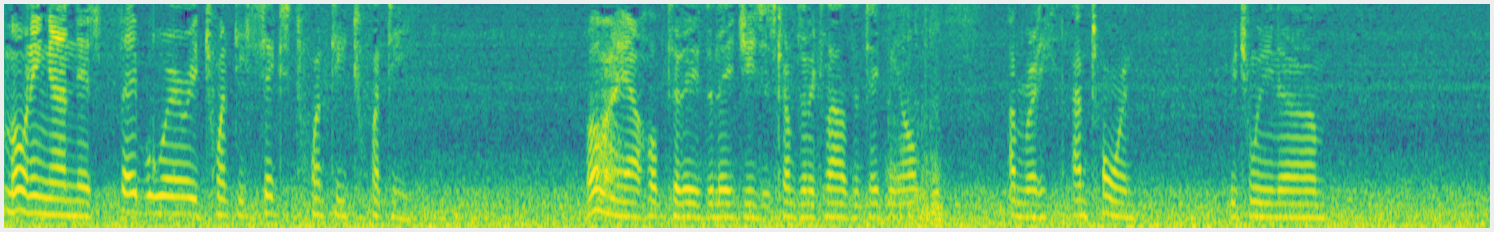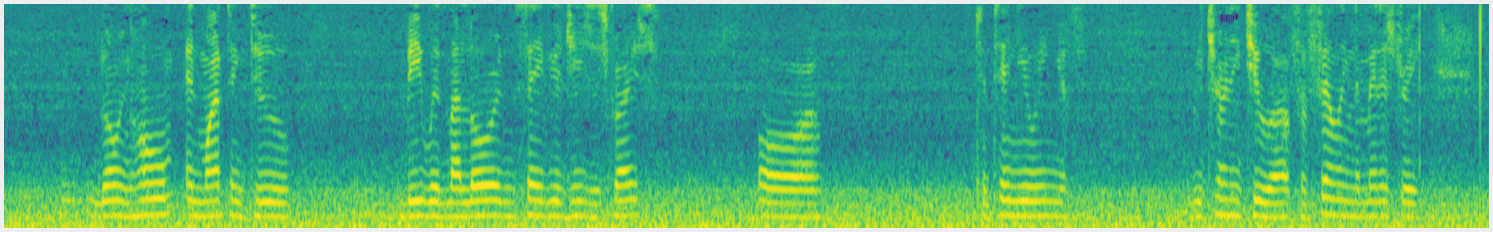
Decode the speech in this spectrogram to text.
morning on this February 26, 2020. Oh yeah, I hope today's the day Jesus comes in the clouds and take me home. I'm ready. I'm torn between um, going home and wanting to be with my Lord and Savior Jesus Christ or continuing returning to uh, fulfilling the ministry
